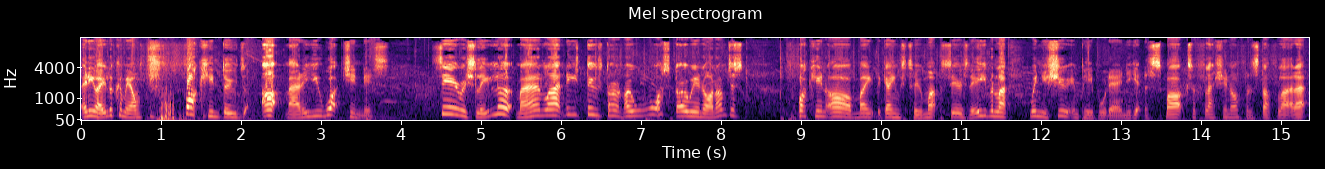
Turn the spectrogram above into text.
Anyway, look at me. I'm fucking dudes up, man. Are you watching this? Seriously, look, man. Like, these dudes don't know what's going on. I'm just fucking... Oh, mate, the game's too much. Seriously. Even, like, when you're shooting people there and you get the sparks are flashing off and stuff like that.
